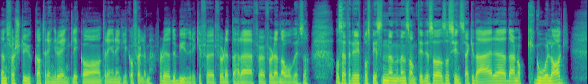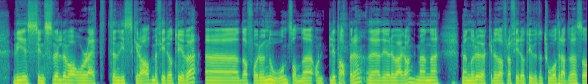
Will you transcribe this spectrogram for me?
den første uka trenger du egentlig ikke å, egentlig ikke å følge med, for det, begynner ikke før, før, er, før, før den er over. Så, og setter det litt på spissen, men, men samtidig så, så syns jeg ikke er, det er nok gode lag. Vi syns vel det var ålreit til en viss grad med 24. Eh, da får du noen sånne ordentlige tapere, det, det gjør du hver gang, men, eh, men når du øker det da fra 24 til 32, så,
